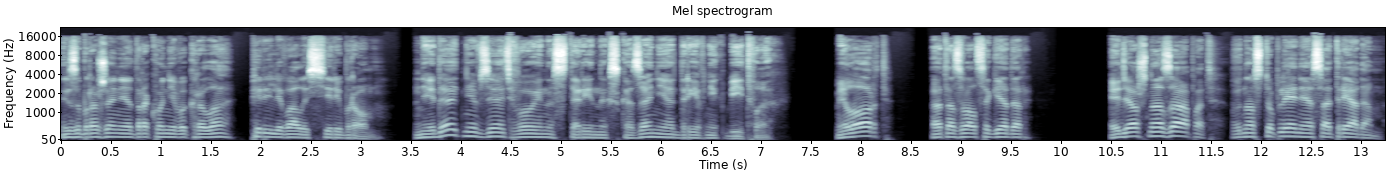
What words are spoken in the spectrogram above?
изображение драконьего крыла переливалось серебром. Не дать не взять воина старинных сказаний о древних битвах. «Милорд!» — отозвался Гедер. «Идешь на запад, в наступление с отрядом.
